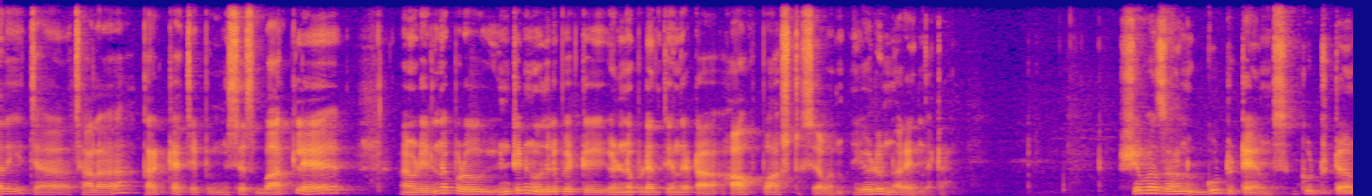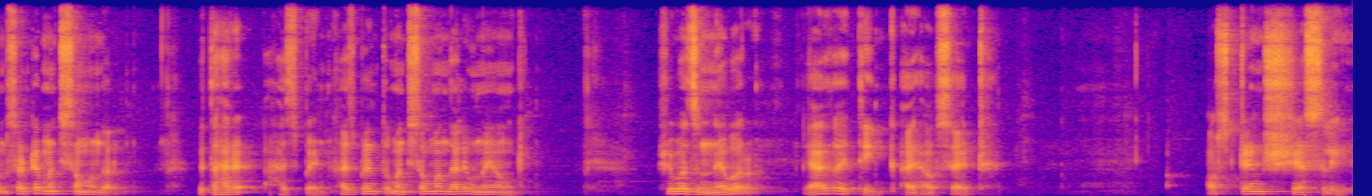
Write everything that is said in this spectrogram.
అది చా చాలా కరెక్ట్గా చెప్పింది. మిస్సెస్ బార్క్లే ఆవిడ వెళ్ళినప్పుడు ఇంటిని వదిలిపెట్టి వెళ్ళినప్పుడు ఎంత అయిందట? హాఫ్ పాస్ట్ సెవెన్ ఏడున్నర అయిందట. She was on good terms good terms అంటే మంచి సంబంధాలు. విత్ హర్ హస్బెండ్ హస్బెండ్తో మంచి సంబంధాలే ఉన్నాయి ఆమెకి? She was never as I think I have said ostentatiously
